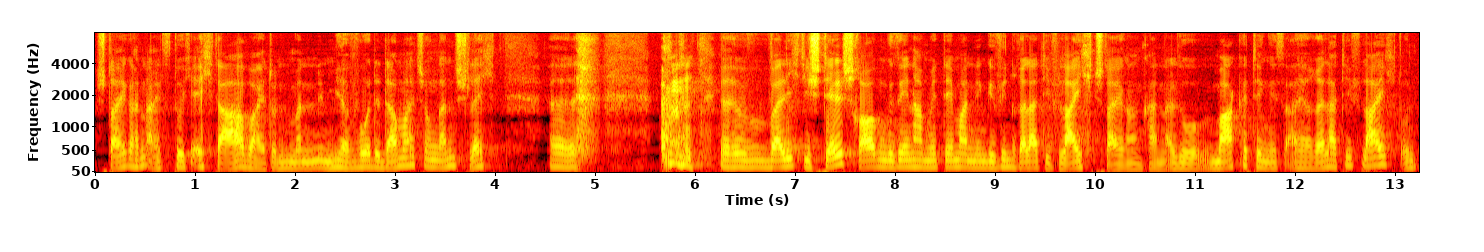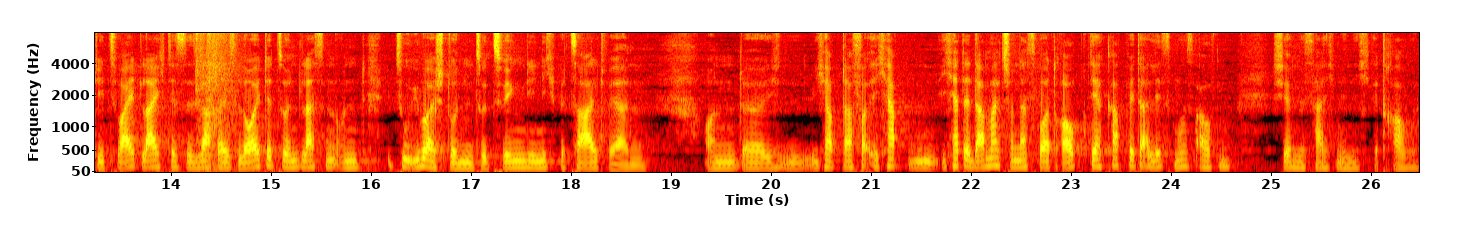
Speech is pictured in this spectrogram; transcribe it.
steigern als durch echte Arbeit. Und man, mir wurde damals schon ganz schlecht, äh, Äh, weil ich die Stellschrauben gesehen habe, mit denen man den Gewinn relativ leicht steigern kann. Also Marketing ist relativ leicht und die zweitleichteste Sache ist, Leute zu entlassen und zu Überstunden zu zwingen, die nicht bezahlt werden. Und äh, ich, ich, da, ich, hab, ich hatte damals schon das Wort Raubtierkapitalismus auf dem Schirm, das habe ich mir nicht getraut.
